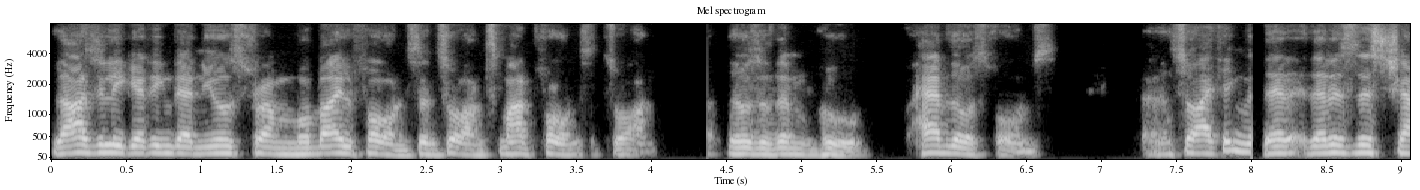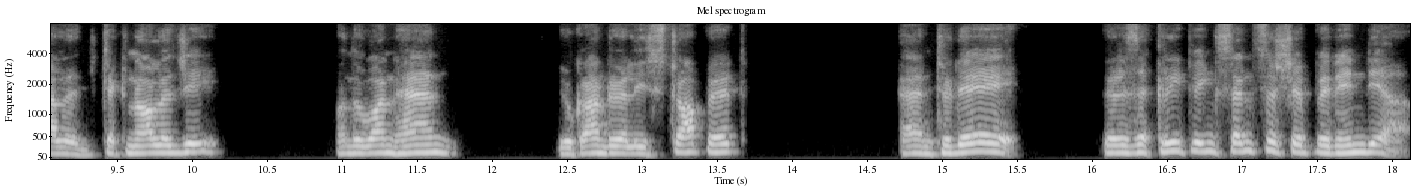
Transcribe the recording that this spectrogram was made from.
largely getting their news from mobile phones and so on, smartphones and so on. Those of them who have those phones. Uh, so I think there, there is this challenge. Technology, on the one hand, you can't really stop it. And today, there is a creeping censorship in India.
